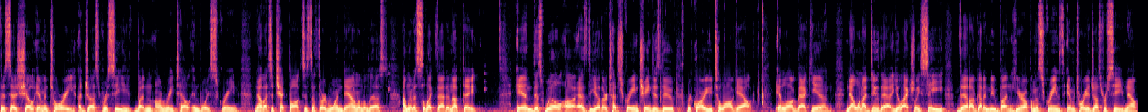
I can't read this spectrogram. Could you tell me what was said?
that says Show Inventory Adjust Receive button on Retail Invoice screen. Now that's a checkbox. It's the third one down on the list. I'm going to select that and update. And this will, uh, as the other touchscreen changes do, require you to log out and log back in. Now when I do that, you'll actually see that I've got a new button here up on the screen. It's Inventory Adjust Receive. Now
